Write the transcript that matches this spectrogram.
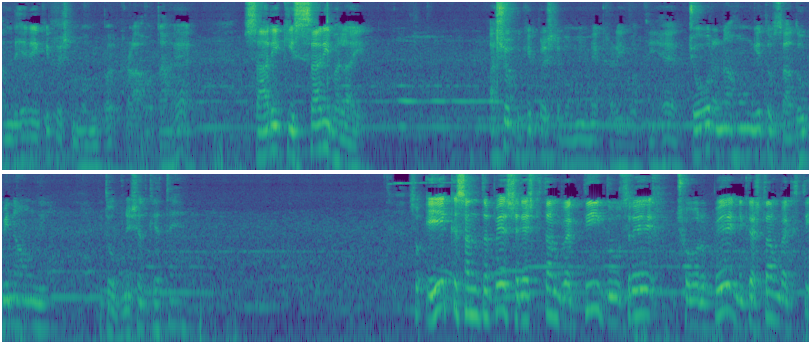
अंधेरे की पृष्ठभूमि पर खड़ा होता है। सारी की सारी भलाई अशुभ की पृष्ठभूमि में खड़ी होती है। चोर ना होंगे तो साधु भी ना होंगे। तो उपनिषद कहते हैं। सो एक संत पे श्रेष्ठतम व्यक्ति दूसरे छोर पे निकटतम व्यक्ति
